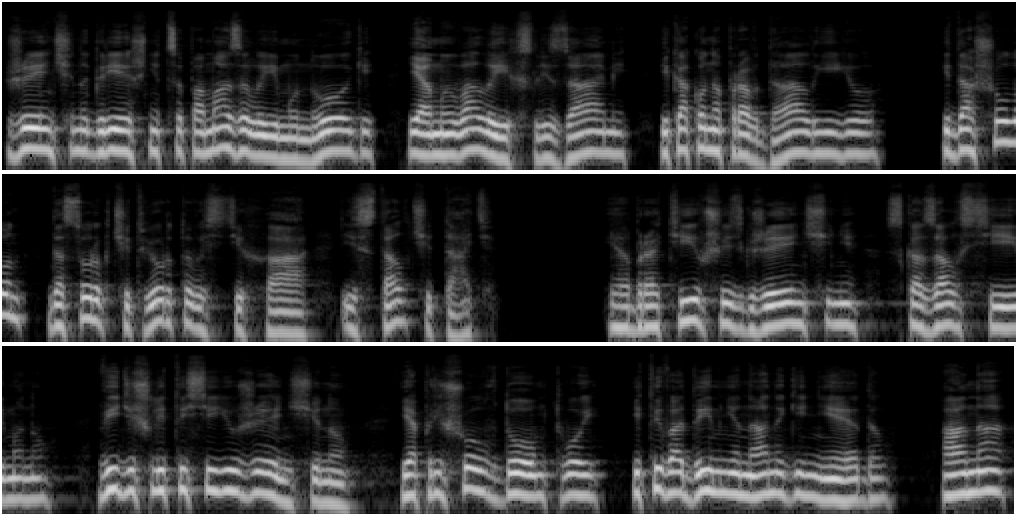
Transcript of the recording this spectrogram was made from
женщина-грешница помазала ему ноги и омывала их слезами, и как он оправдал ее. И дошел он до сорок четвертого стиха и стал читать. И, обратившись к женщине, сказал Симону, «Видишь ли ты сию женщину? Я пришел в дом твой, и ты воды мне на ноги не дал, а она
